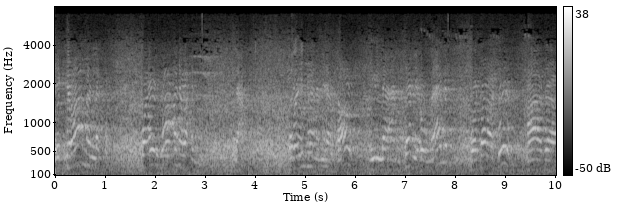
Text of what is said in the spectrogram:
إكراما لكم وإلا أنا وحدي. نعم. وإن كان من القول إلا أن تبعوا مالك وتركوا هذا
